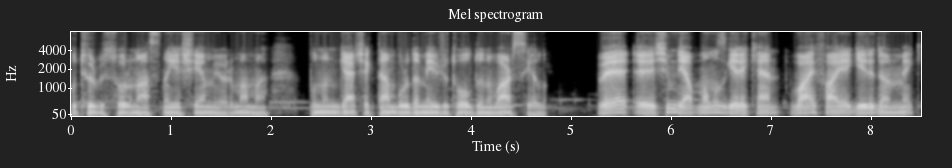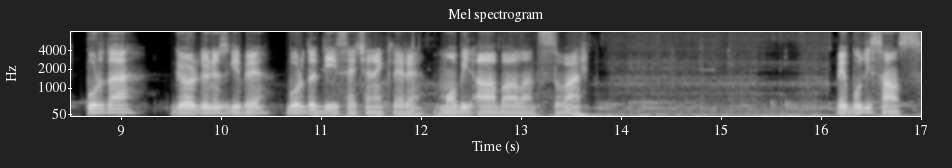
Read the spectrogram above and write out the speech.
Bu tür bir sorunu aslında yaşayamıyorum ama bunun gerçekten burada mevcut olduğunu varsayalım. Ve e, şimdi yapmamız gereken Wi-Fi'ye geri dönmek. Burada gördüğünüz gibi burada D seçenekleri, mobil ağ bağlantısı var. Ve bu lisans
